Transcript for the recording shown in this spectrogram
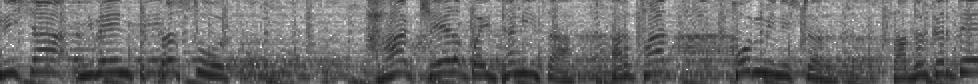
क्रिशा इव्हेंट प्रस्तुत. हा खेळ पैठणीचा अर्थात होम मिनिस्टर सादर करते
